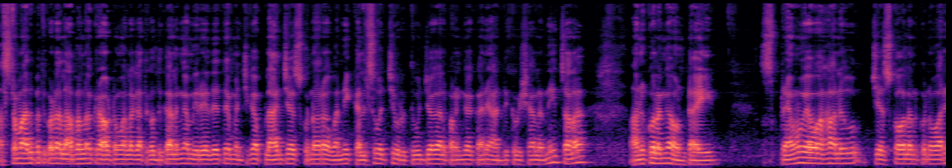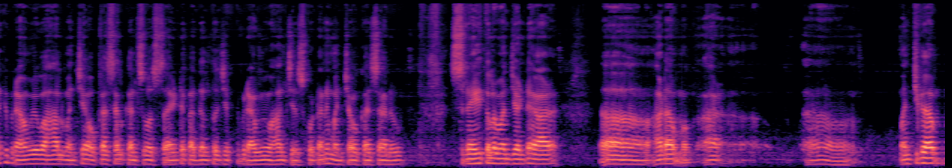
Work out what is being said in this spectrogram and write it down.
అష్టమాధిపతి కూడా లాభంలోకి రావటం వల్ల గత కొద్ది కాలంగా మీరు ఏదైతే మంచిగా ప్లాన్ చేసుకున్నారో అవన్నీ కలిసి వచ్చి వృత్తి ఉద్యోగాల పరంగా కానీ ఆర్థిక విషయాలన్నీ చాలా అనుకూలంగా ఉంటాయి. ప్రేమ వివాహాలు చేసుకోవాలనుకున్న వారికి ప్రేమ వివాహాలు మంచి అవకాశాలు కలిసి వస్తాయి. అంటే పెద్దలతో చెప్పి ప్రేమ వివాహాలు చేసుకోవడానికి మంచి అవకాశాలు. స్నేహితుల మధ్య అంటే ఆడ మంచిగా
